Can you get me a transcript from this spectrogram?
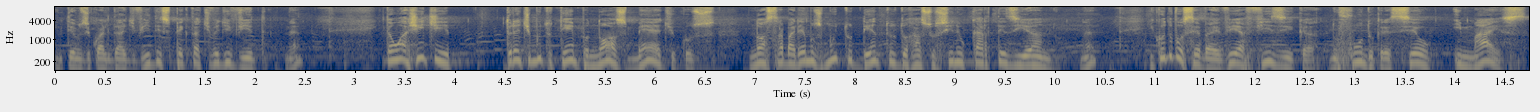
em termos de qualidade de vida e expectativa de vida, né? Então a gente durante muito tempo nós médicos nós trabalhamos muito dentro do raciocínio cartesiano. Né? E quando você vai ver, a física, no fundo, cresceu e mais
